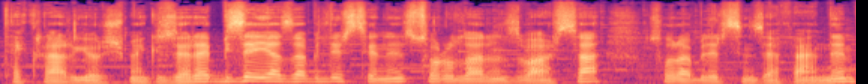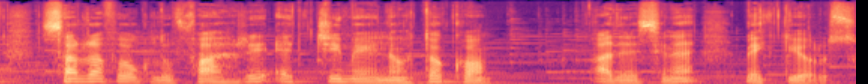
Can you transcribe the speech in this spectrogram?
tekrar görüşmek üzere. Bize yazabilirsiniz sorularınız varsa sorabilirsiniz efendim. sarrafoglufahri.gmail.com adresine bekliyoruz.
